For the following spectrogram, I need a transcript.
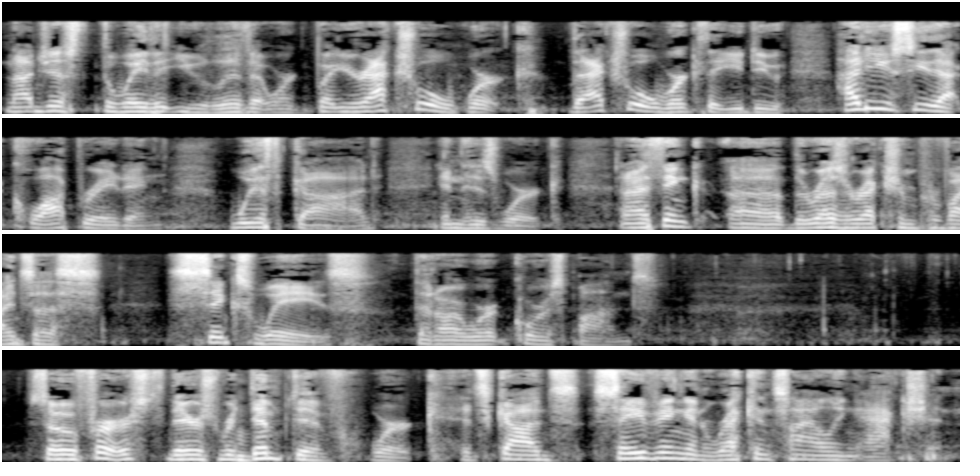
not just the way that you live at work, but your actual work, the actual work that you do. How do you see that cooperating with God in His work? And I think uh, the resurrection provides us six ways that our work corresponds. So, first, there's redemptive work. It's God's saving and reconciling action.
